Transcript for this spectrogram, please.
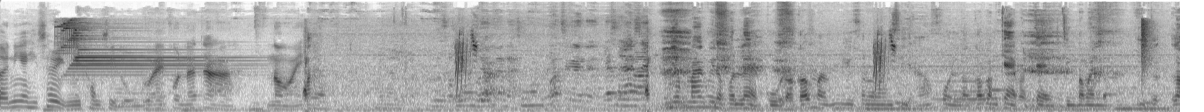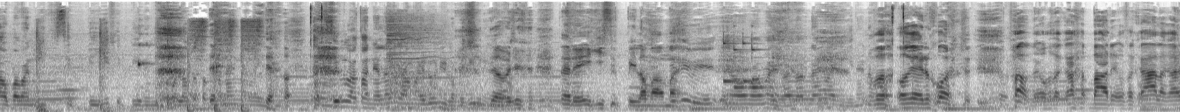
ย นี่ไงฮิสเทอริกมีธงสีลุงด้วย คนน่าจะน้อย เงียบมากมีแต่คนแหลกกู แล้วก็มันมีคนประมาณสี่ห้าคน แล้วก็แบบแก่แบบแก่จริงๆประมาณแบบเราประมาณอีกสิบปียี่สิบปีนึงคนเราก็ต้องมานั่งอะไรอย่างเงี้ยแต่ซึ่งเราตอนเนี้ยเรายังวัยรุ่นอยู่เราไปที่เดี๋ยวไปดูแต่เดี๋ยวอีก20ปีเรามาใหม่ยี่สิบปีเรามาใหม่แล้วเรานั่งอะไรอย่างงี้แน่นอนโอเคทุกคนภาพในโอซาก้าบาร์ในโอซาก้าแล้วกัน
